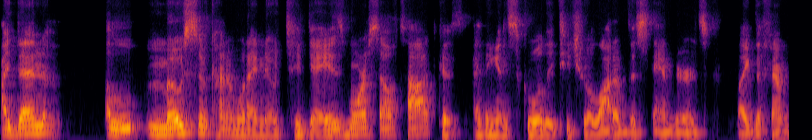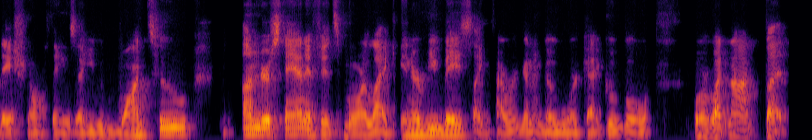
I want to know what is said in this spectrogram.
I then uh, most of kind of what I know today is more self taught because I think in school they teach you a lot of the standards like the foundational things that you would want to understand if it's more like interview based, like if I were going to go work at Google or whatnot. But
